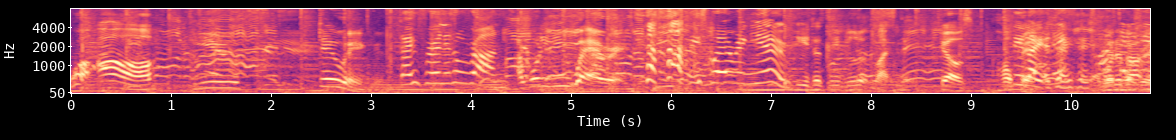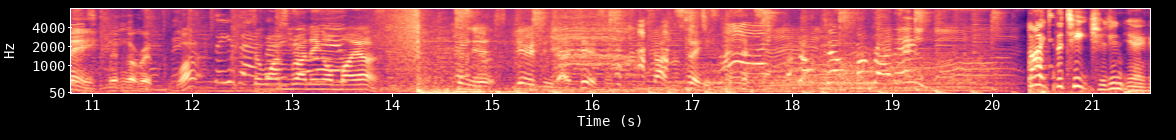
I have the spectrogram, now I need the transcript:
What are you doing? Going for a little run. And what are you wearing? He's wearing you. He doesn't even look like me. Girls, hop See you in. later, David. What about me? We haven't got room. What? See you there, So I'm babe. running on my own. Seriously, though, seriously. Simon, please. I'm not built for running. Liked the teacher, didn't you?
